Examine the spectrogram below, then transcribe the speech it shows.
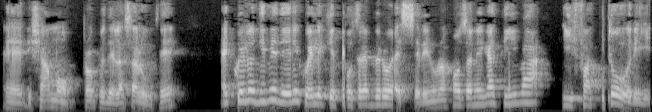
eh, diciamo proprio della salute, è quello di vedere quelle che potrebbero essere in una cosa negativa i fattori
